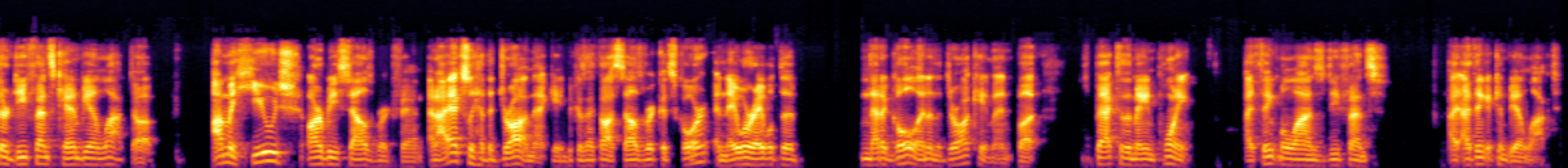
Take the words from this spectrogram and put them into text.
their defense can be unlocked up. I'm a huge RB Salzburg fan, and I actually had the draw in that game because I thought Salzburg could score, and they were able to net a goal in, and the draw came in. But back to the main point, I think Milan's defense, I, I think it can be unlocked.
